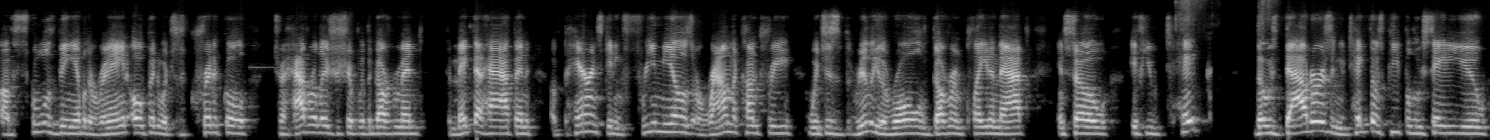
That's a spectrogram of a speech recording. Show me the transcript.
of schools being able to remain open, which is critical to have a relationship with the government to make that happen, of parents getting free meals around the country, which is really the role government played in that. And so if you take those doubters and you take those people who say to you,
